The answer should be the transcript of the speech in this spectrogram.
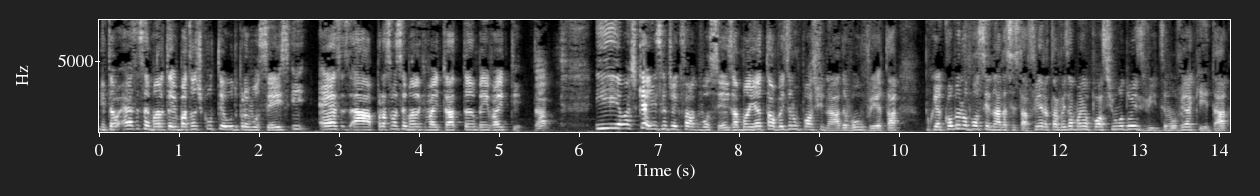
Então, essa semana teve bastante conteúdo pra vocês e essa, a próxima semana que vai entrar também vai ter, tá? E eu acho que é isso que eu tinha que falar com vocês. Amanhã talvez eu não poste nada, eu vou ver, tá? Porque como eu não postei nada sexta-feira, talvez amanhã eu poste um ou dois vídeos, eu vou ver aqui, tá?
